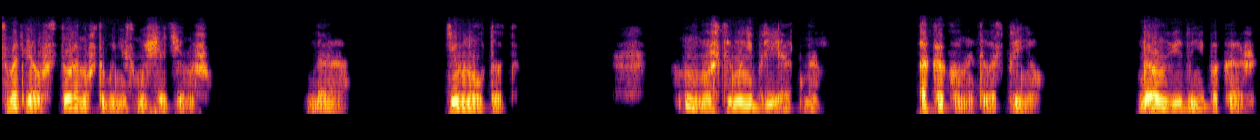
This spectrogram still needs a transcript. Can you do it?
смотрел в сторону, чтобы не смущать юношу. «Да», — кивнул тот. Может, ему неприятно. А как он это воспринял? Да он виду не покажет.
